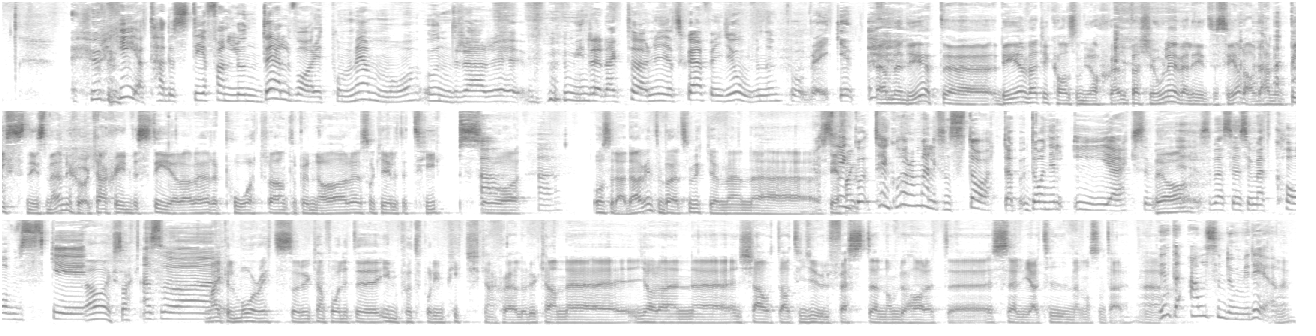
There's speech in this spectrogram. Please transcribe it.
Hur het hade Stefan Lundell varit på Memo, undrar eh, min redaktör, nyhetschefen Jon på Breakit. Ja, men det, är ett, eh, det är en vertikal som jag själv personligen är väldigt intresserad av. Det här med businessmänniskor, kanske investerare, reportrar, entreprenörer som kan ge lite tips. Och, ja, ja och sådär. Där har vi inte börjat så mycket men... Uh, Stefan... tänk, tänk att ha de här liksom startup, Daniel Ek, ja. Sebastian Siemiatkowski. Ja exakt. Alltså... Michael Moritz, så du kan få lite input på din pitch kanske. Eller du kan uh, göra en, uh, en shout-out till julfesten om du har ett uh, säljarteam eller något sånt där. Det är inte alls en dum idé. Nej.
